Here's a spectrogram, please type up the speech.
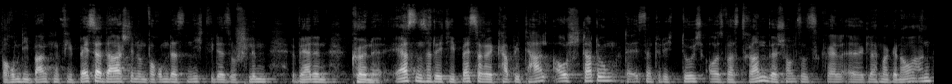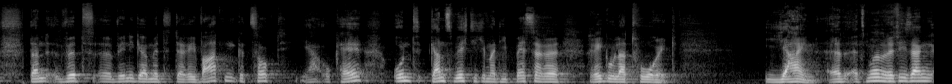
warum die Banken viel besser dastehen und warum das nicht wieder so schlimm werden könne. Erstens natürlich die bessere Kapitalausstattung. Da ist natürlich durchaus was dran. Wir schauen uns das äh, gleich mal genauer an. Dann wird äh, weniger mit Derivaten gezockt. Ja, okay. Und ganz wichtig immer die bessere Regulatorik. Jein. Äh, jetzt muss man natürlich sagen,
